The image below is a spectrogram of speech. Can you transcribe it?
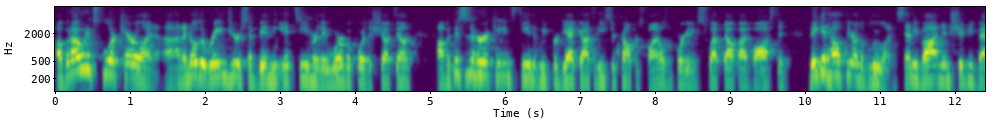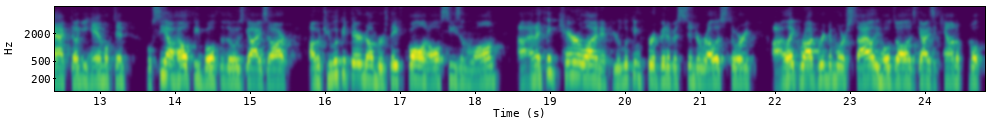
Uh, but I would explore Carolina. Uh, and I know the Rangers have been the it team, or they were before the shutdown. Uh, but this is a Hurricanes team that we forget got to the Eastern Conference Finals before getting swept out by Boston. They get healthier on the blue line. Sammy Vatanen should be back. Dougie Hamilton. We'll see how healthy both of those guys are. Uh, but you look at their numbers; they've fallen all season long. Uh, and I think Carolina, if you're looking for a bit of a Cinderella story, I like Rod Brind'Amour's style. He holds all his guys accountable.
